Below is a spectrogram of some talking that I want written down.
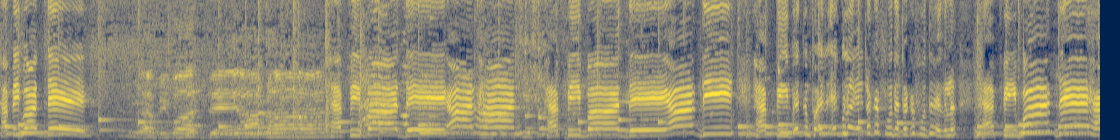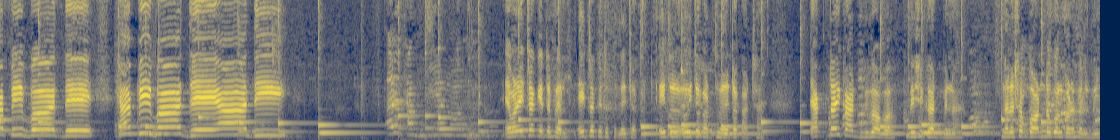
Happy birthday happy birthday Arhan happy birthday Arhan happy birthday Adi happy এগুলো এটাকে ফুদ এটাকে ফুদ এগুলো। Happy birthday happy birthday happy birthday Adi এবার এইটা কেটে ফেল এইটা কেটে ফেল এইটা কাট এইটা ওইটা কাটতে হবে এটা কাটা একটাই কাটবি বাবা বেশি কাটবি না। নাহলে সব গন্ডগোল করে ফেলবি।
